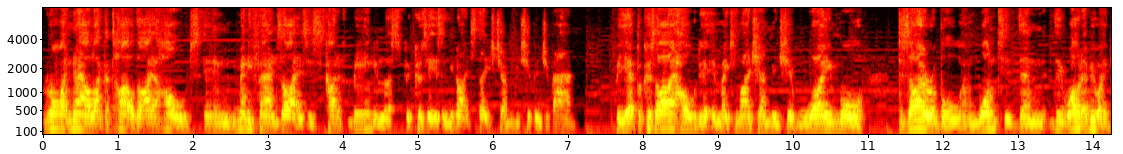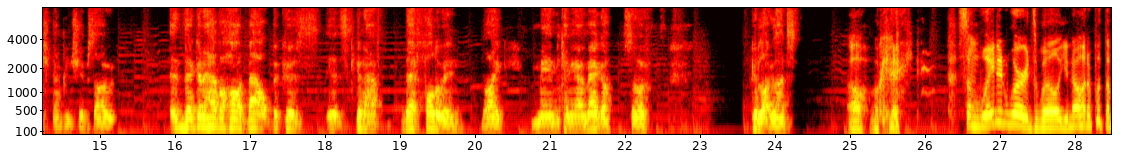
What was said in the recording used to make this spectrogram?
right now like a title that I hold in many fans' eyes is kind of meaningless because it is a United States championship in Japan. But yet because I hold it, it makes my championship way more desirable and wanted than the World Heavyweight Championship. So uh, they're going to have a hard bout because it's going to have their following, like me and Kenny Omega. So good luck, lads. Oh, okay. Some weighted words, Will. You know how to put the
